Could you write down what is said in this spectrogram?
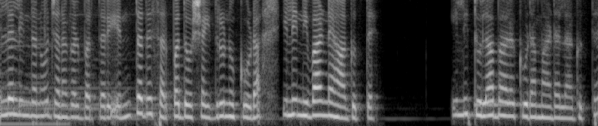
ಎಲ್ಲೆಲ್ಲಿಂದನೂ ಜನಗಳು ಬರ್ತಾರೆ. ಎಂಥದೇ ಸರ್ಪದೋಷ ಇದ್ರೂ ಕೂಡ ಇಲ್ಲಿ ನಿವಾರಣೆ ಆಗುತ್ತೆ. ಇಲ್ಲಿ ತುಲಾಭಾರ ಕೂಡ ಮಾಡಲಾಗುತ್ತೆ.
